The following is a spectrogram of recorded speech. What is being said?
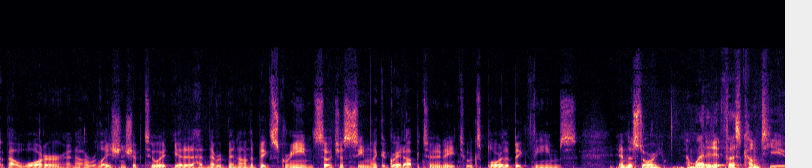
about water and our relationship to it yet it had never been on the big screen so it just seemed like a great opportunity to explore the big themes in the story And where did it first come to you?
